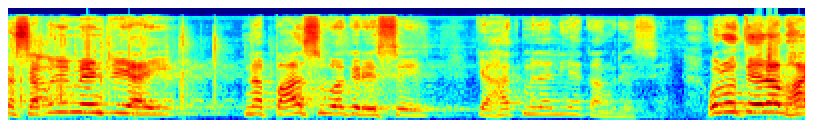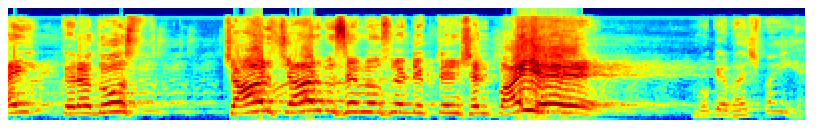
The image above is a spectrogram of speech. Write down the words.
न सप्लीमेंट्री आई न पास हुआ ग्रेस से। क्या हाथ मिला लिया है कांग्रेस से? और वो तेरा भाई तेरा दोस्त चार चार विषय में उसने डिक्टेंशन पाई है। वो क्या भाजपा ही? है।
